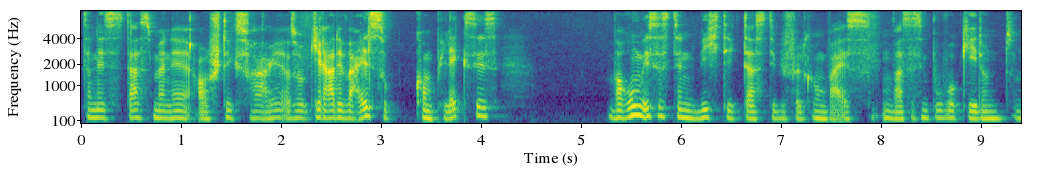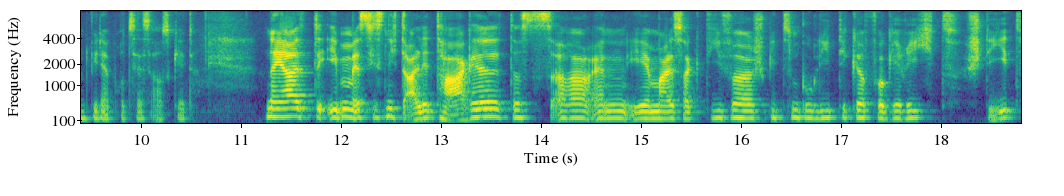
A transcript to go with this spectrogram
Dann ist das meine Ausstiegsfrage. Also gerade weil es so komplex ist, Warum ist es denn wichtig, dass die Bevölkerung weiß, um was es im BUWO geht und, und wie der Prozess ausgeht? Naja, eben, es ist nicht alle Tage, dass äh, ein ehemals aktiver Spitzenpolitiker vor Gericht steht.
